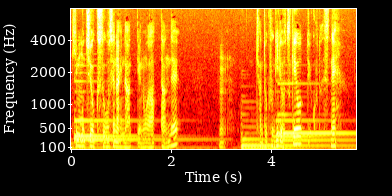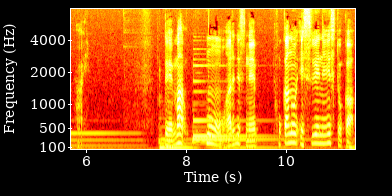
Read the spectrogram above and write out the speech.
気持ちよく過ごせないなっていうのがあったんで、うん、ちゃんと区切りをつけようっていうことですね。でまあもうあれですね。他の SNS とか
